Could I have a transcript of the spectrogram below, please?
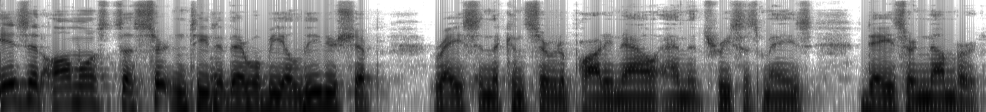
is it almost a certainty that there will be a leadership race in the Conservative Party now, and that Theresa May's days are numbered?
